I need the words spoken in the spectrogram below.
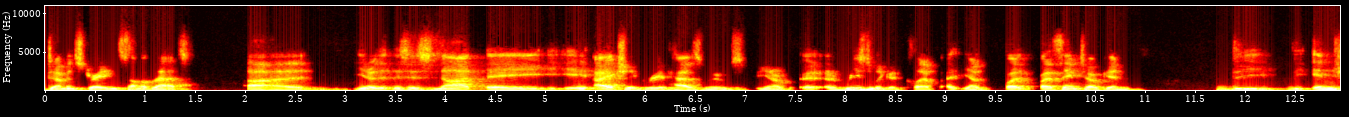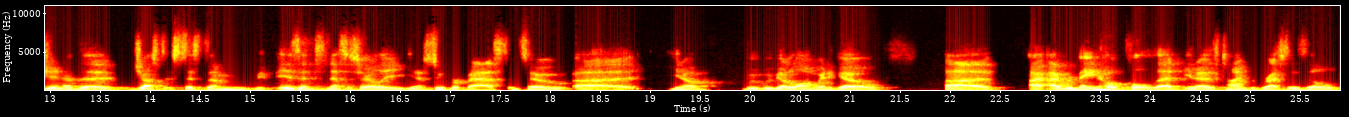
demonstrating some of that. Uh, you know, this is not a. It, I actually agree it has moved, you know, a, reasonably good clip. Uh, you know, but by the same token, the the engine of the justice system isn't necessarily you know super fast, and so uh, you know we, have got a long way to go. Uh, I, I, remain hopeful that you know as time progresses, there'll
